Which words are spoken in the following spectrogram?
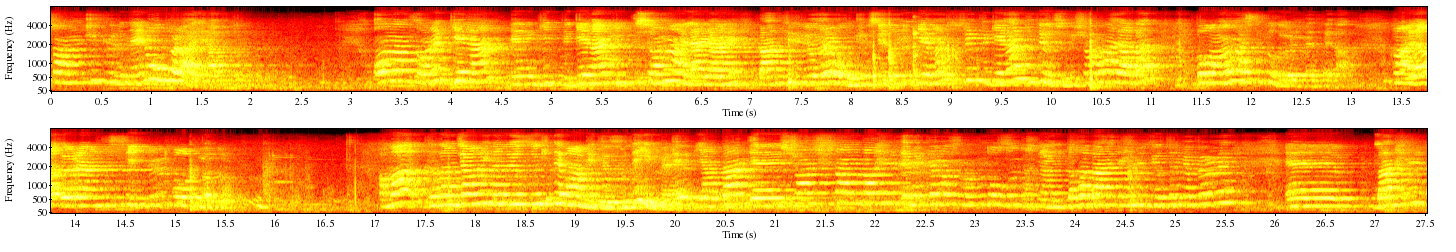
şu an ilk ürünlerini o parayla yaptım. Ondan sonra gelen e, gitti, gelen gitti. Şu an hala yani ben trilyoner oldum, çünkü şu an hala ben babamdan harçlık alıyorum mesela. Hala öğrenci şeklimi bozmadım. Ama kazanacağına inanıyorsun ki devam ediyorsun değil mi? Evet, yani ben e, şu an şu an daha henüz emekleme aşamasında olduğunu düşünüyorum. Daha ben henüz yatırım yapıyorum ve e, ben henüz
